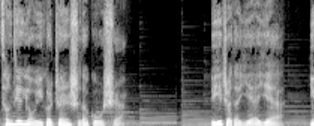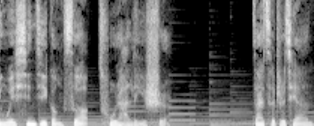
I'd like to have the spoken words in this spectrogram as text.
曾经有一个真实的故事。笔者的爷爷因为心肌梗塞猝然离世。在此之前，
